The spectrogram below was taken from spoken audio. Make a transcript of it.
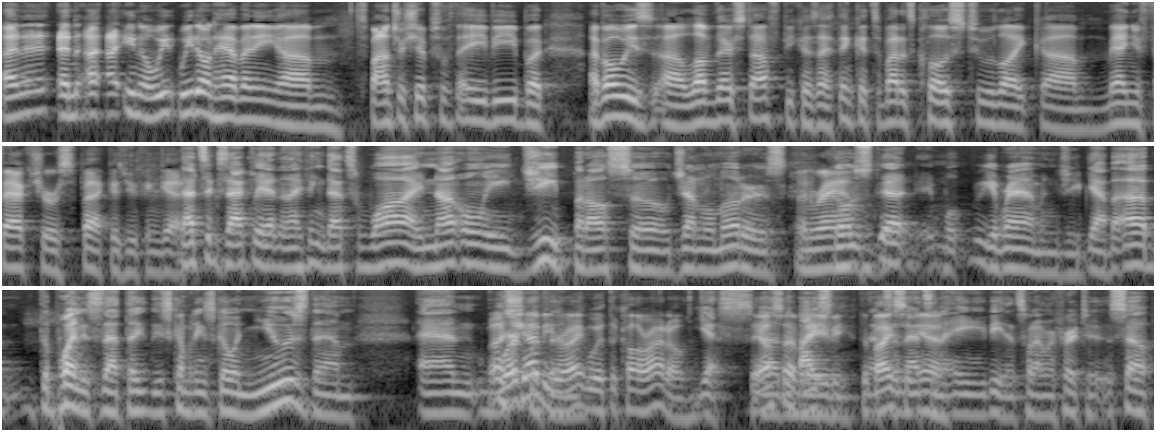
And and I, I- you know, we, we don't have any um, sponsorships with AEV, but I've always uh, loved their stuff because I think it's about as close to like um, manufacturer spec as you can get. That's exactly it, and I think that's why not only Jeep but also General Motors And Ram. Uh, well, Ram and Jeep, yeah. But uh, the point is that they, these companies go and use them and Well, work Chevy, with them. right, with the Colorado. Yes, they uh, also the have Bison. an AEV. The that's Bison, an, that's yeah. an AEV. That's what I'm referring to. So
